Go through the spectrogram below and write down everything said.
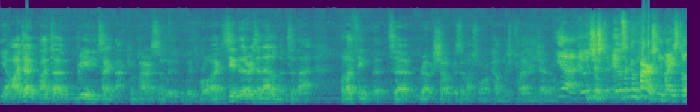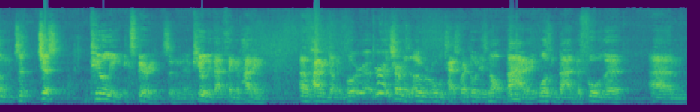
yeah, I don't, I don't really take that comparison with, with Roy. I can see that there is an element to that, but I think that uh, Rohit Sharma is a much more accomplished player in general. Yeah, it was just it was a comparison based on just purely experience and, and purely that thing of having of having done it. Well, Rohit Sharma's overall Test record is not bad, and it wasn't bad before the um,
